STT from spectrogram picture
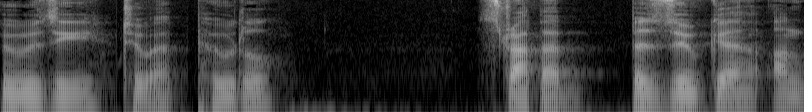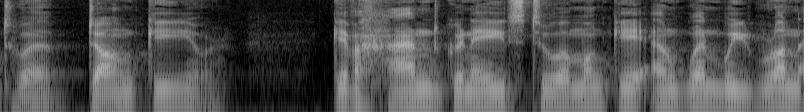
Uzi to a poodle, strap a bazooka onto a donkey, or give a hand grenade to a monkey, and when we run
